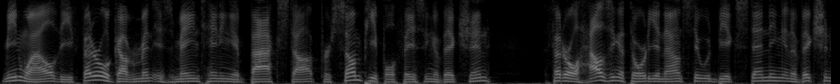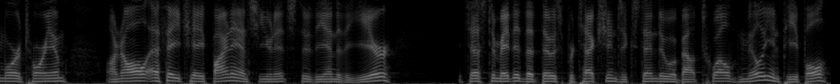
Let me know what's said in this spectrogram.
Meanwhile, the federal government is maintaining a backstop for some people facing eviction. The Federal Housing Authority announced it would be extending an eviction moratorium on all FHA finance units through the end of the year. It's estimated that those protections extend to about 12 million people.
